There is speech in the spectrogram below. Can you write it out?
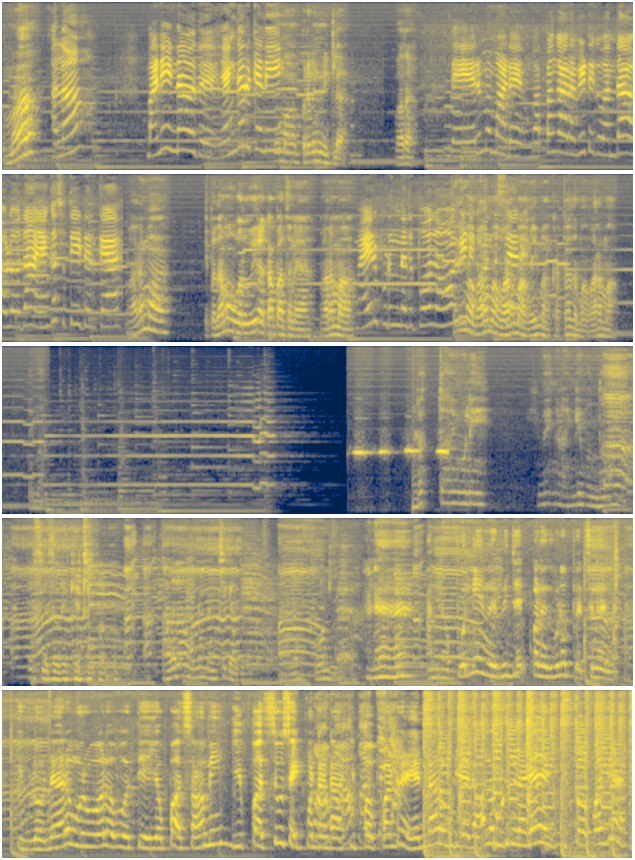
அம்மா? ஹலோ? மணி என்ன ஆகுது? எங்க இருக்க நீ? அம்மா பிரவீன் வீட்ல. வரேன். டேய் எருமை மாடு. உங்க அப்பங்காரன் வீட்டுக்கு வந்தா அவ்வளவுதான். எங்க சுத்திட்டு இருக்க? வரேம்மா. இப்பதாம்மா ஒரு உயிரை காப்பாத்தினேன். வரேம்மா. மயிறு போதும் சரிம்மா வரேம்மா சேரு. வைம்மா கத்தாதம்மா வரேம்மா. வைம்மா. அடத்தாய் ஒளி இவங்கடா அங்கே வந்தா? கேட்டிருப்பாங்க. அதெல்லாம் ஒன்றும் நினச்சிக்காது ஃபோனில் ஆனால் அந்த பொண்ணு என்னை ரிஜெக்ட் பண்ணது கூட பிரச்சனை இல்லை. இவ்வளோ நேரம் ஒரு ஓலை ஓத்தி எப்பா சாமி இப்போ சூசைட் பண்ணுறேன்டா இப்போ பண்ணுறேன் என்னால் முடியாது. ஆளை விடுங்கடா டேய். இப்போ பண்ணுறேன்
